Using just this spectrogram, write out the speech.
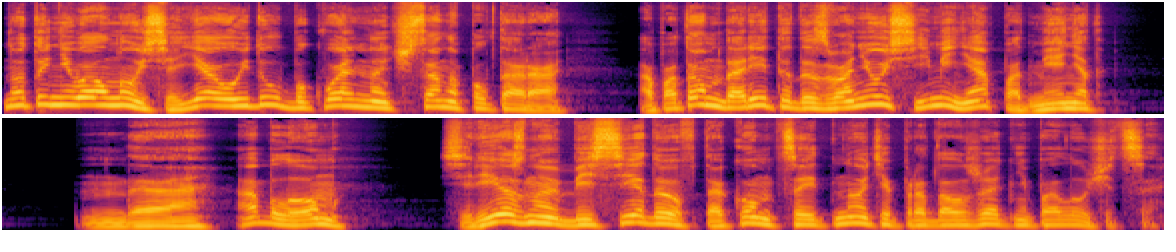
Но ты не волнуйся, я уйду буквально часа на полтора. А потом до Риты дозвонюсь, и меня подменят». «Да, облом. Серьезную беседу в таком цейтноте продолжать не получится.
